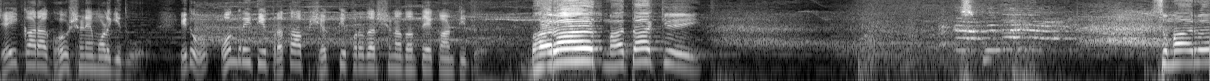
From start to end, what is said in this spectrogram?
ಜೈಕಾರ ಘೋಷಣೆ ಮೊಳಗಿದ್ವು. ಇದು ಒಂದ್ ರೀತಿ ಪ್ರತಾಪ್ ಶಕ್ತಿ ಪ್ರದರ್ಶನದಂತೆ ಕಾಣ್ತಿತ್ತು. ಭಾರತ್ ಮಾತಾ ಸುಮಾರು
